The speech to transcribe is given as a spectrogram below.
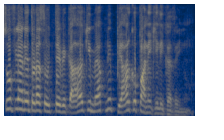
सोफिया ने थोड़ा सोचते हुए कहा कि मैं अपने प्यार को पाने के लिए कर रही हूँ।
